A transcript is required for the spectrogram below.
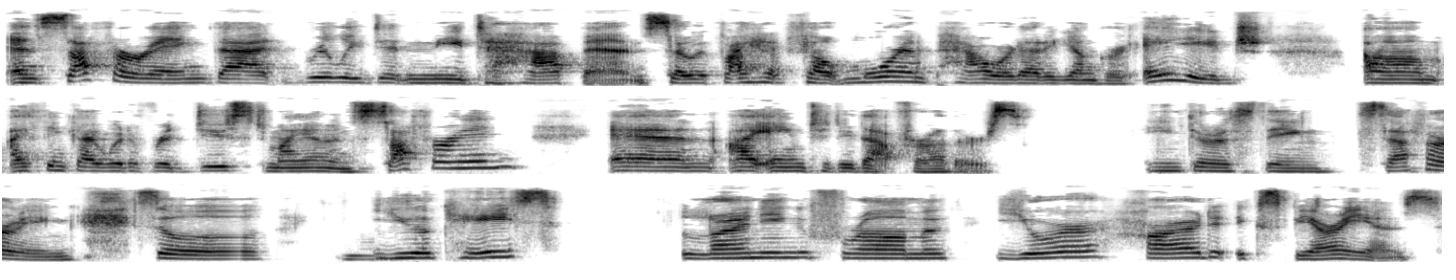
and suffering that really didn't need to happen. So if I had felt more empowered at a younger age, um, I think I would have reduced my own suffering. And I aim to do that for others interesting suffering. So mm-hmm. your case, learning from your hard experience.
